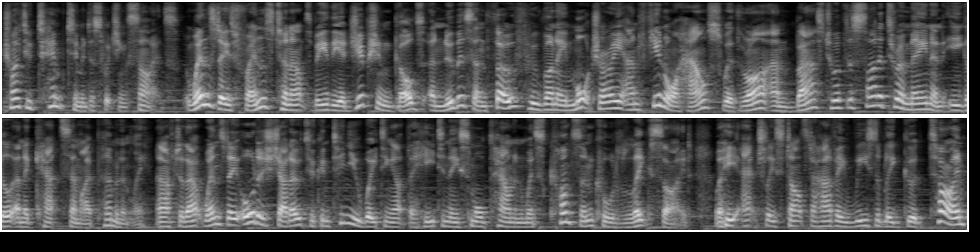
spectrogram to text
try to tempt him into switching sides. Wednesday's friends turn out to be the Egyptian gods Anubis and Thoth, who run a mortuary and funeral house with Ra and Bast, who have decided to remain an eagle and a cat semi-permanently. After that, Wednesday orders Shadow to continue waiting out the heat in a small town in Wisconsin called Lakeside, where he actually starts to have a reasonably good time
